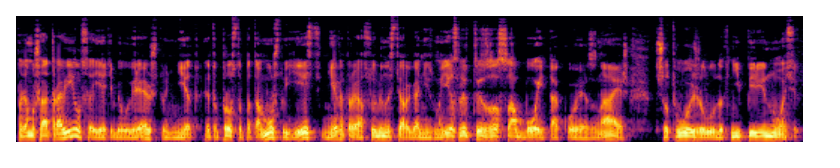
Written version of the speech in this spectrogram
Потому что отравился, я тебе уверяю, что нет. Это просто потому, что есть некоторые особенности организма. Если ты за собой такое знаешь, что твой желудок не переносит,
